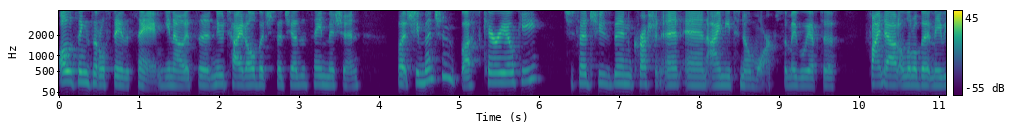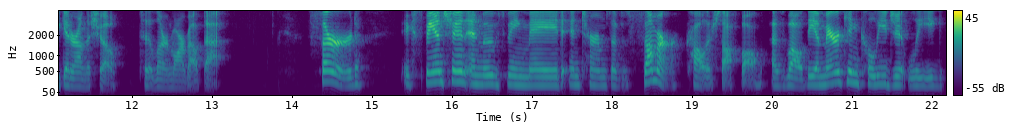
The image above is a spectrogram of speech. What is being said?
all the things that'll stay the same you know it's a new title but she said she had the same mission but she mentioned bus karaoke. She said she's been crushing it and I need to know more. So maybe we have to find out a little bit, maybe get her on the show to learn more about that. Third, expansion and moves being made in terms of summer college softball as well. The American Collegiate League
